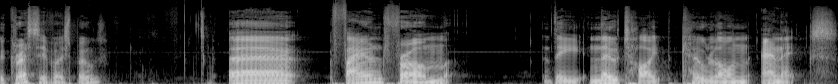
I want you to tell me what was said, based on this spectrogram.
aggressive, I suppose. Uh, found from the No Type colon Annex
